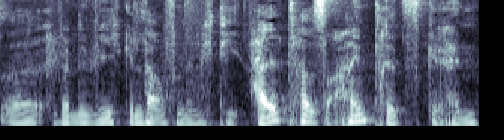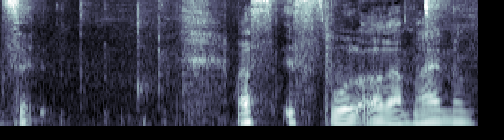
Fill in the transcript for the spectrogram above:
äh, über den Weg gelaufen, nämlich die Alterseintrittsgrenze. Was ist wohl eurer Meinung?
